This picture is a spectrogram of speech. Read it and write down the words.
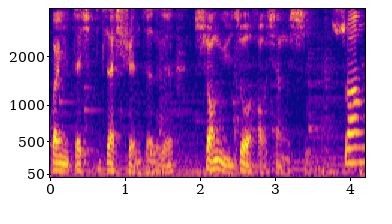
关于在一直在选择这个双鱼座，好像是双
